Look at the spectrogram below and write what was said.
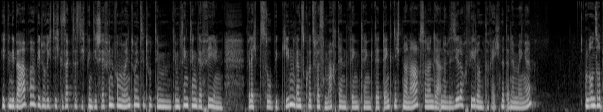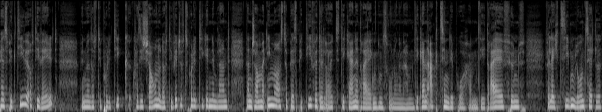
Ich bin die Barbara, wie du richtig gesagt hast, ich bin die Chefin vom Momentum Institut, dem, dem Think Tank der vielen. Vielleicht zu Beginn ganz kurz, was macht ein Think Tank? Der denkt nicht nur nach, sondern der analysiert auch viel und rechnet eine Menge. Und unsere Perspektive auf die Welt, wenn wir uns auf die Politik quasi schauen oder auf die Wirtschaftspolitik in dem Land, dann schauen wir immer aus der Perspektive der Leute, die keine drei Eigentumswohnungen haben, die kein Aktiendepot haben, die drei, fünf, vielleicht sieben Lohnzettel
